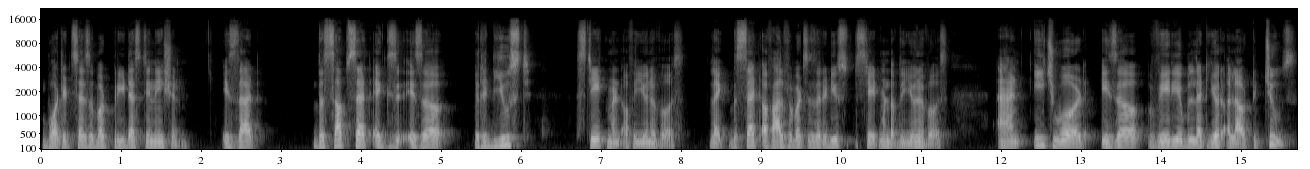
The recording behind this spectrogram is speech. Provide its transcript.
what it says about predestination is that the subset ex- is a reduced statement of a universe. Like the set of alphabets is a reduced statement of the universe. And each word is a variable that you're allowed to choose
